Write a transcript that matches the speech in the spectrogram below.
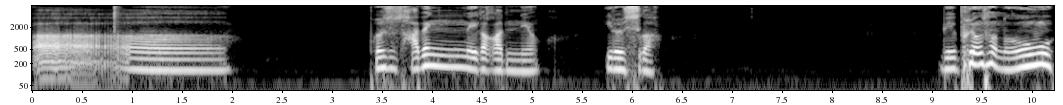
아... 벌써 400메가가 됐네요. 이럴 수가. 메이플 영상 너무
